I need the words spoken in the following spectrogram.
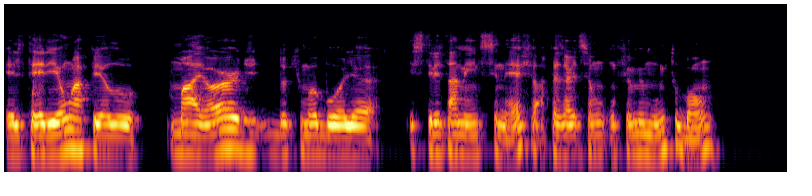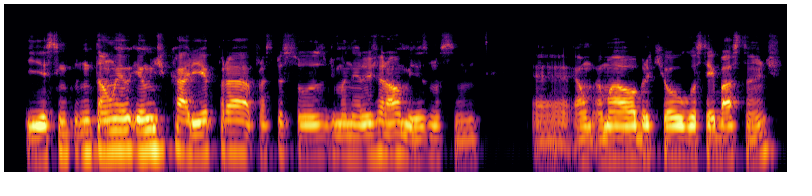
ele teria um apelo maior de, do que uma bolha estritamente cinéfila, apesar de ser um, um filme muito bom. E assim, então eu, eu indicaria para as pessoas de maneira geral mesmo, assim. É, é, é, uma obra que eu gostei bastante.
